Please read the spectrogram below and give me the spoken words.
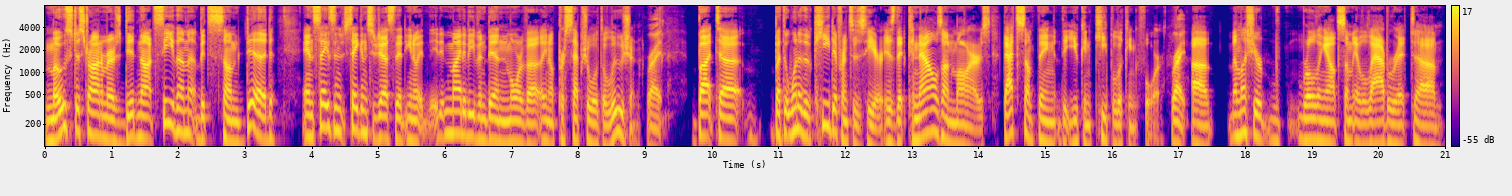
Most astronomers did not see them, but some did. And Sagan, Sagan suggests that you know it, it might have even been more of a you know perceptual delusion. Right. But uh, but the, one of the key differences here is that canals on Mars that's something that you can keep looking for. Right. Uh, unless you're rolling out some elaborate um,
